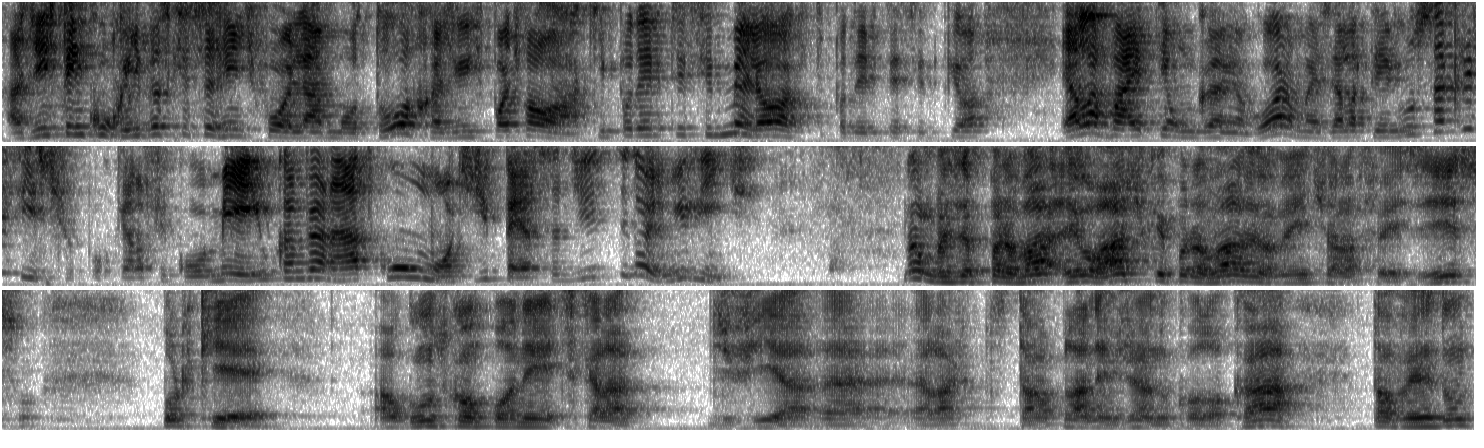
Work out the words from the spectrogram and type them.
A gente tem corridas que, se a gente for olhar motor, a gente pode falar, ó, aqui poderia ter sido melhor, aqui poderia ter sido pior. Ela vai ter um ganho agora, mas ela teve um sacrifício, porque ela ficou meio campeonato com um monte de peça de, de 2020. Não, mas eu, prova eu acho que provavelmente ela fez isso porque alguns componentes que ela devia, é, ela estava planejando colocar, talvez não,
